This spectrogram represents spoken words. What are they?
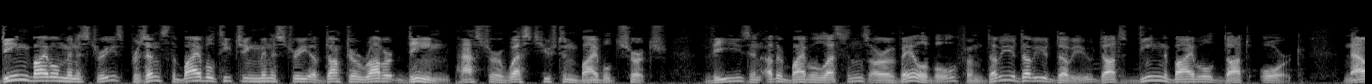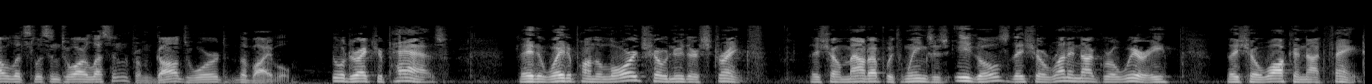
Dean Bible Ministries presents the Bible teaching ministry of Dr. Robert Dean, pastor of West Houston Bible Church. These and other Bible lessons are available from www.deanbible.org. Now let's listen to our lesson from God's Word, the Bible. He will direct your paths. They that wait upon the Lord shall renew their strength. They shall mount up with wings as eagles. They shall run and not grow weary. They shall walk and not faint.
